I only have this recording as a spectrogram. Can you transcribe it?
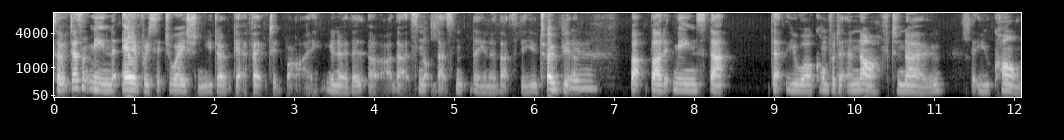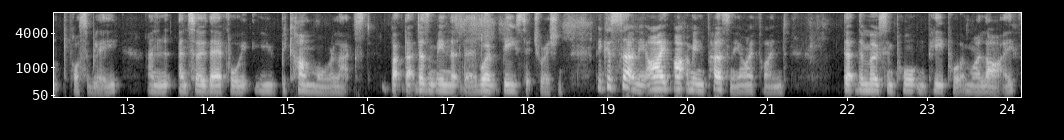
So it doesn't mean that every situation you don't get affected by. You know, that uh, that's not that's you know that's the utopia Yeah. but but it means that that you are confident enough to know that you can't possibly and and so therefore you become more relaxed but that doesn't mean that there won't be situations because certainly i I mean personally i find that the most important people in my life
